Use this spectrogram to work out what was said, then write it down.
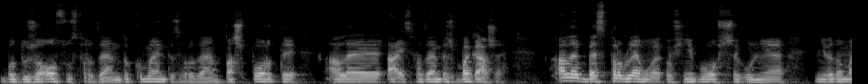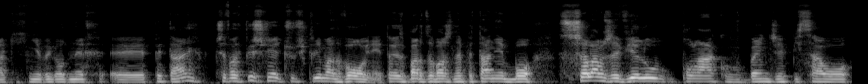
bo dużo osób sprawdzałem dokumenty, sprawdzałem paszporty, ale a i sprawdzałem też bagaże. Ale bez problemu jakoś nie było szczególnie nie wiadomo jakich niewygodnych e, pytań. Czy faktycznie czuć klimat wojny? To jest bardzo ważne pytanie, bo strzelam, że wielu Polaków będzie pisało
